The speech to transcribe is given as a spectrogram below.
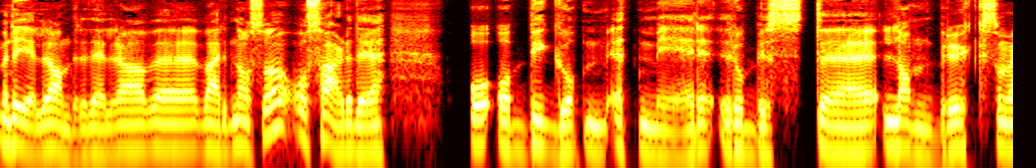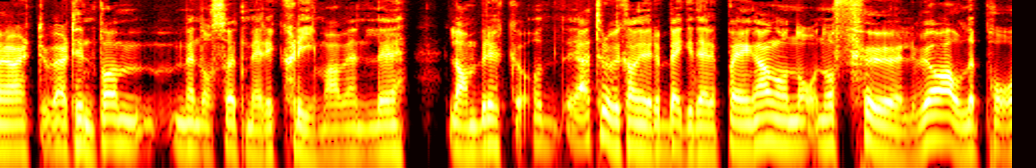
Men det gjelder andre deler av eh, verden også. Og så er det det å, å bygge opp et mer robust eh, landbruk, som vi har vært, vært inne på, men også et mer klimavennlig landbruk. Og jeg tror vi kan gjøre begge deler på en gang, og nå, nå føler vi jo alle på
